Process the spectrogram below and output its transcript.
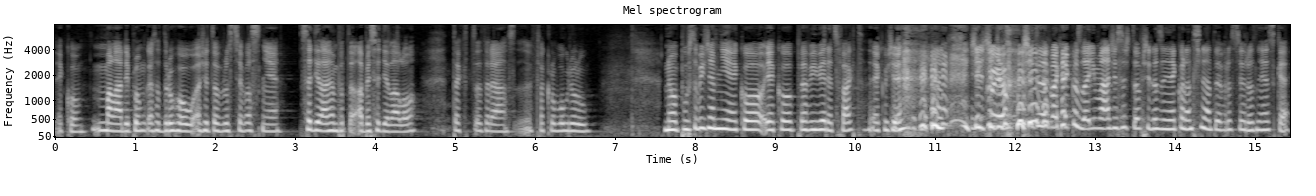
jako malá diplomka za druhou a že to prostě vlastně se dělá jenom proto, aby se dělalo. Tak to teda fakt klobouk dolů. No, působíš na mě jako, jako pravý vědec, fakt. Jakože, že, že, že, že, tě to fakt jako zajímá, že jsi to přirozeně jako natřená, to je prostě hrozně hezké.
